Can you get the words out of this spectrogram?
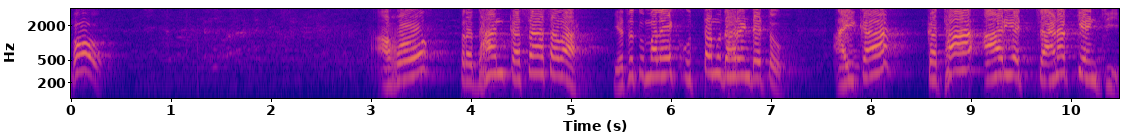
हो. अहो प्रधान कसा असावा? याचं तुम्हाला एक उत्तम उदाहरण देतो. ऐका कथा आर्य चाणक्यांची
